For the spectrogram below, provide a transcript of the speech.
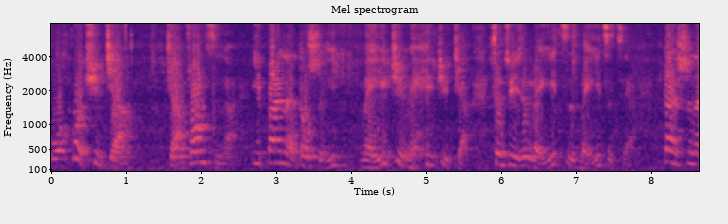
我过去讲讲庄子呢，一般呢都是一每一句每一句讲，甚至于是每一字每一字这样。但是呢，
